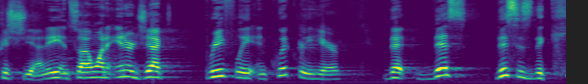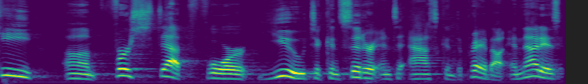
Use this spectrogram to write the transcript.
Christianity. And so I want to interject briefly and quickly here that this, this is the key um, first step for you to consider and to ask and to pray about. And that is,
